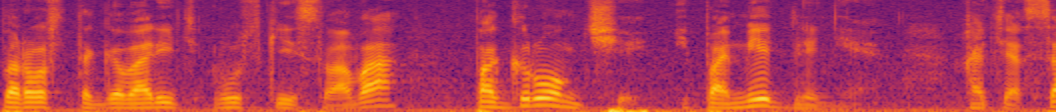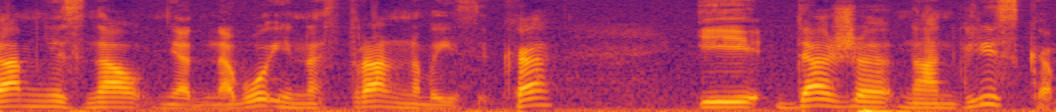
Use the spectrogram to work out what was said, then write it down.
просто говорить русские слова погромче и помедленнее, хотя сам не знал ни одного иностранного языка и даже на английском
